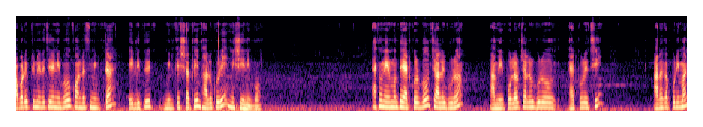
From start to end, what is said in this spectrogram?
আবার একটু নেড়ে চেড়ে নিব। কন্ডেন্স মিল্কটা এই লিকুইড মিল্কের সাথে ভালো করে মিশিয়ে নিব। এখন এর মধ্যে অ্যাড করব চালের গুঁড়ো। আমি পোলাও চালের গুঁড়ো অ্যাড করেছি, আধা কাপ পরিমাণ।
